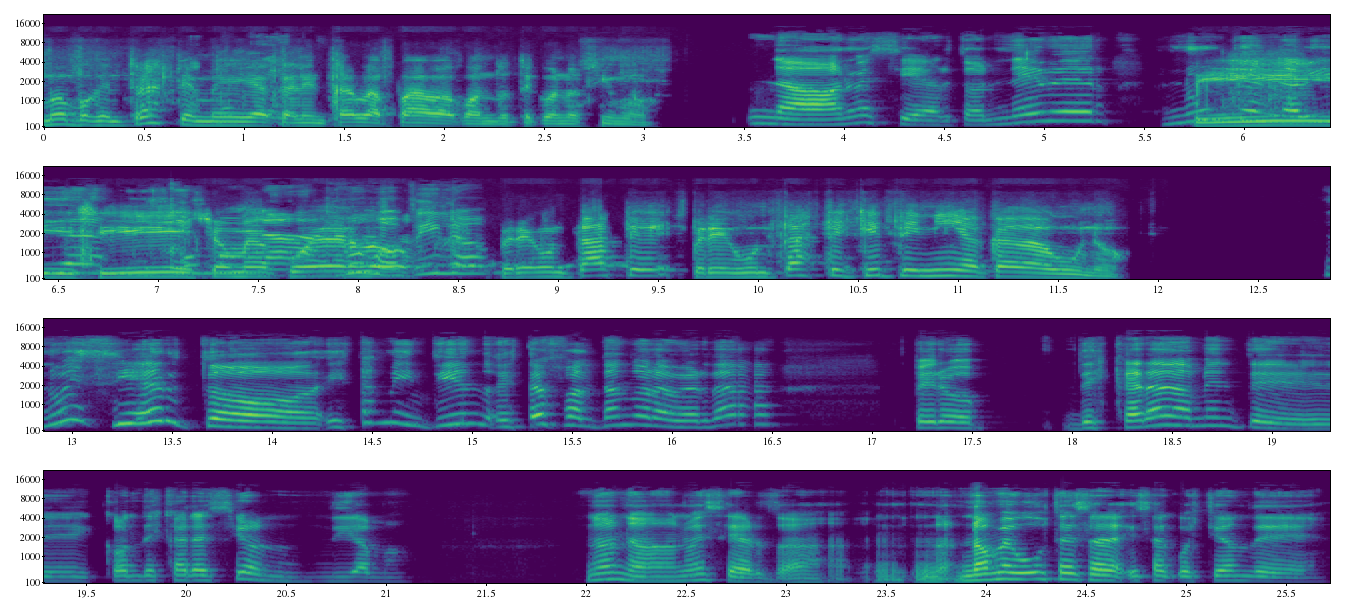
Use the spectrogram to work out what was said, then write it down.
No, porque entraste media a calentar la pava cuando te conocimos. No, no es cierto. Never, nunca en la Sí, vida. sí, yo me acuerdo. ¿Cómo, Pilo? Preguntaste, preguntaste qué tenía cada uno. No es cierto. Estás mintiendo, estás faltando a la verdad, pero descaradamente, con descaración, digamos. No, no, no es cierto. No, no me gusta esa, esa cuestión de,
